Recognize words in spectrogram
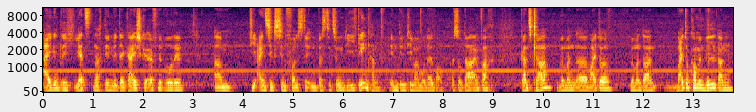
eigentlich jetzt, nachdem mir der Geist geöffnet wurde, ähm, die einzig sinnvollste Investition, die ich gehen kann in dem Thema Modellbau. Also da einfach ganz klar, wenn man äh, weiter, wenn man da weiterkommen will, dann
